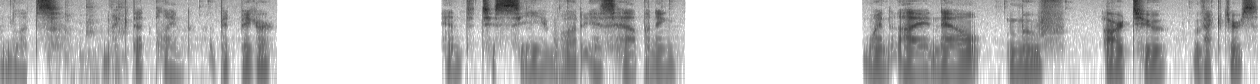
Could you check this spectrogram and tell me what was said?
and let's make that plane a bit bigger. And to see what is happening. When I now move our two vectors.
